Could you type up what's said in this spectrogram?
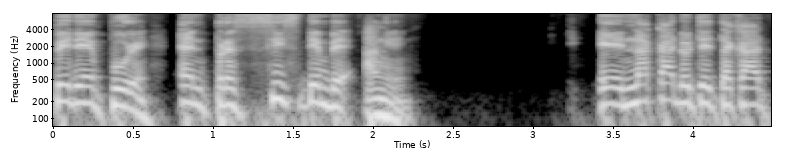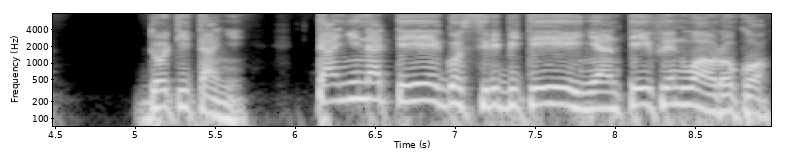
Pure en precies den be angen. E naka do te taka doti tanyi. Tanyi na te go sribite nyan te fen roko.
